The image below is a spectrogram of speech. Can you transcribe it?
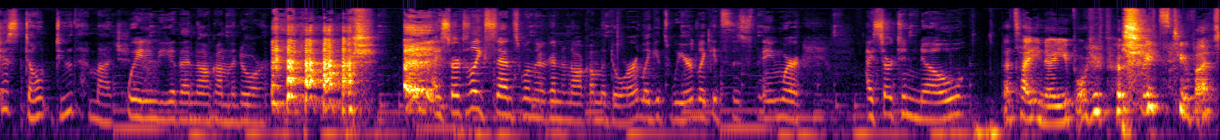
just don't do that much. Waiting to get that knock on the door. I start to like sense when they're gonna knock on the door. Like it's weird. Like it's this thing where I start to know. That's how you know you've ordered Postmates too much.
